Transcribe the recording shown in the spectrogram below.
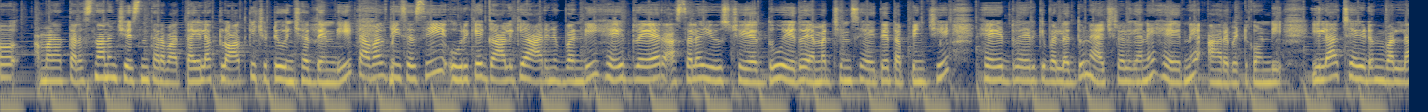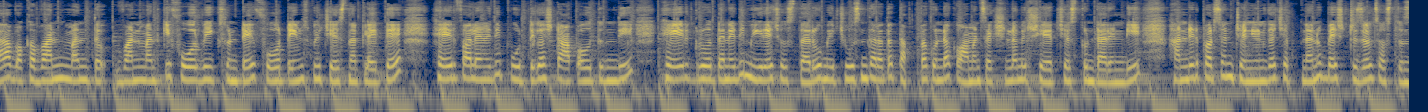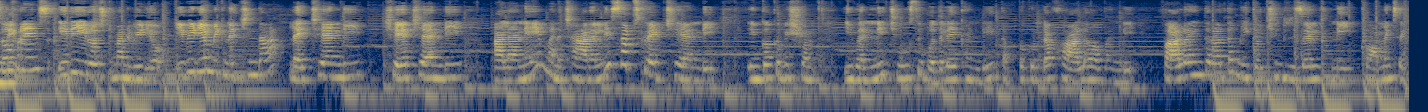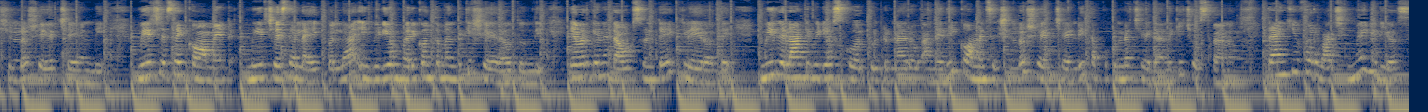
మన తలస్నానం చేసిన తర్వాత ఇలా క్లాత్కి చుట్టి ఉంచొద్దండి. టవల్ తీసేసి ఊరికే గాలికి ఆరనివ్వండి. హెయిర్ డ్రయర్ అస్సలు యూజ్ చేయొద్దు. ఏదో ఎమర్జెన్సీ అయితే తప్పించి హెయిర్ డ్రయర్కి వెళ్ళొద్దు. న్యాచురల్గానే హెయిర్ని ఆరబెట్టుకోండి. ఇలా చేయడం వల్ల ఒక వన్ మంత్ వన్ మంత్కి ఫోర్ వీక్స్ ఉంటాయి ఫోర్ టైమ్స్ మీరు చేసినట్లయితే హెయిర్ ఫాల్ అనేది పూర్తిగా స్టాప్ అవుతుంది. హెయిర్ గ్రోత్ అనేది మీరే చూస్తారు. మీరు చూసిన తర్వాత తప్పకుండా కామెంట్ సెక్షన్లో మీరు షేర్ చేసుకుంటారండి. హండ్రెడ్ పర్సెంట్ జెన్యున్గా చెప్తున్నాను. బెస్ట్ రిజల్ట్స్ వస్తుంది. ఫ్రెండ్స్ ఇది ఈ రోజు మన వీడియో ఈ వీడియో మీకు నచ్చిందా? లైక్ చేయండి షేర్ చేయండి అలానే మన ఛానల్ని సబ్స్క్రైబ్ చేయండి. ఇంకొక విషయం ఇవన్నీ చూసి వదిలేకండి తప్పకుండా ఫాలో అవ్వండి. ఫాలో అయిన తర్వాత మీకు వచ్చిన రిజల్ట్ని కామెంట్ సెక్షన్లో షేర్ చేయండి. మీరు చేసే కామెంట్ మీరు చేసే లైక్ వల్ల ఈ వీడియో మరికొంతమందికి షేర్ అవుతుంది. ఎవరికైనా డౌట్స్ ఉంటే క్లియర్ అవుతాయి. మీరు ఎలాంటి వీడియోస్ కోరుకుంటున్నారు అనేది కామెంట్ సెక్షన్లో షేర్ చేయండి. తప్పకుండా చేయడానికి చూస్తాను. Thank you for watching my videos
